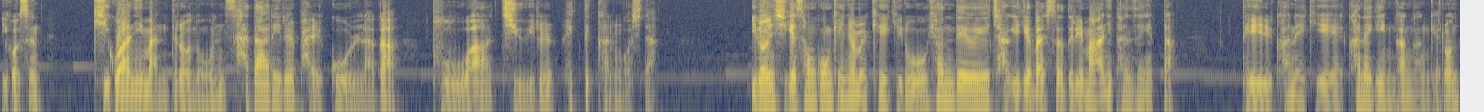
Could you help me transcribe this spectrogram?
이것은 기관이 만들어 놓은 사다리를 밟고 올라가 부와 지위를 획득하는 것이다. 이런 식의 성공 개념을 계기로 현대의 자기개발서들이 많이 탄생했다. 데일 카네기의 카네기 인간관계론,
